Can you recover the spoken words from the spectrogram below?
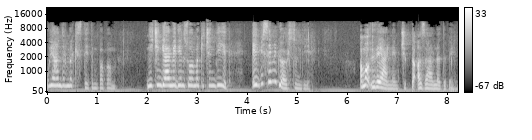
Uyandırmak istedim babamı. Niçin gelmediğini sormak için değil, elbisemi görsün diye. Ama üvey annem çıktı azarladı beni.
